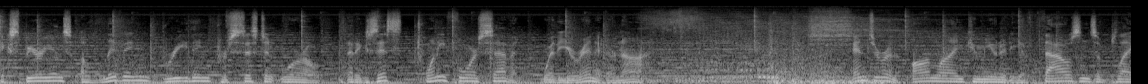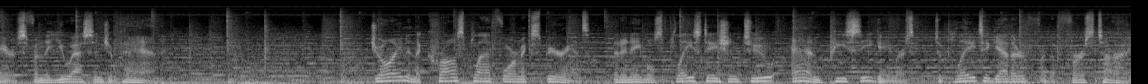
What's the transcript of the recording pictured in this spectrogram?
Experience a living, breathing, persistent world that exists 24 7, whether you're in it or not. Enter an online community of thousands of players from the US and Japan. Join in the cross platform experience that enables PlayStation 2 and PC gamers to play together for the first time.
